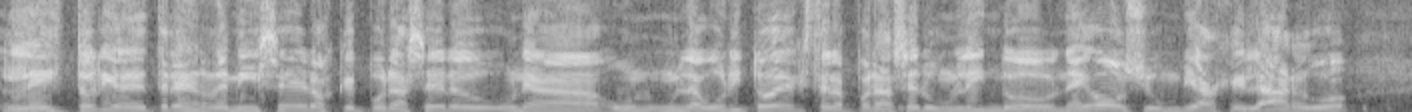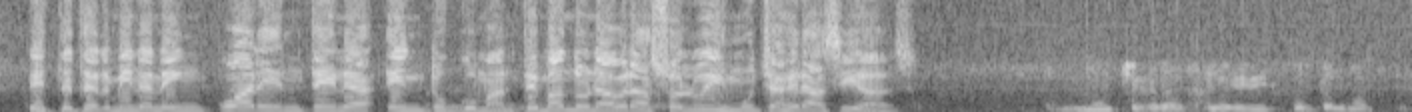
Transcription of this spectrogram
La historia de tres remiseros que por hacer una, un, un laburito extra, para hacer un lindo negocio, un viaje largo, este, terminan en cuarentena en Tucumán. Te mando un abrazo, Luis, muchas gracias. Muchas gracias y disculpa el martes.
